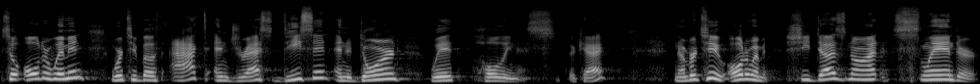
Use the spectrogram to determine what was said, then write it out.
so older women were to both act and dress decent and adorned with holiness. Okay? Number two, older women, she does not slander.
